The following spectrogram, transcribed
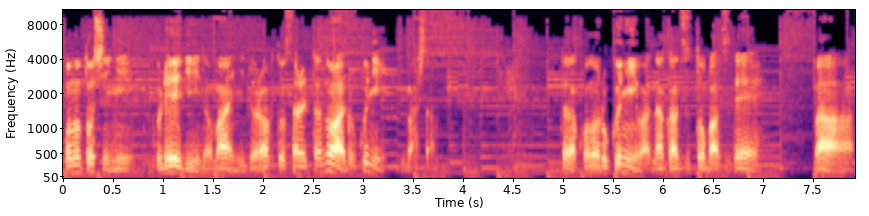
この年にブレイディの前にドラフトされたのは6人いました。ただこの6人は鳴かず飛ばずで、まあ、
